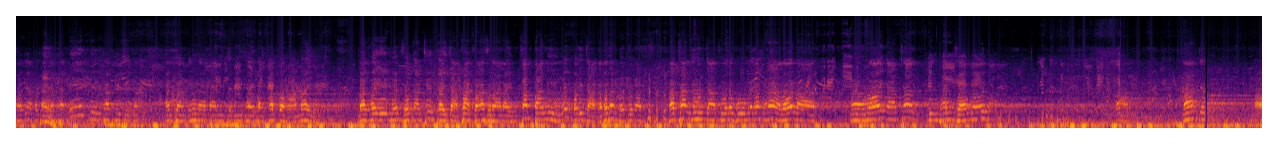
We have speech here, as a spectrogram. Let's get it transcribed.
ขออนุญาตประชาสัมพันธ์นิดนึงครับนิดนึงครับ อันความกรุณาไปจะมีใครบังคับก็หาไม่ หลังมาเองเหมือนฝนอันชื่นใจจากฟากฟ้าสุราในคำปานนี่เงินบริจาคกับพระท่านเบิร์ดโครับครับช่างยูนจากสวนภูมินะครับ 500 บาทอู่ร้อยการช่าง 1,200 บาทร้านเจเอา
